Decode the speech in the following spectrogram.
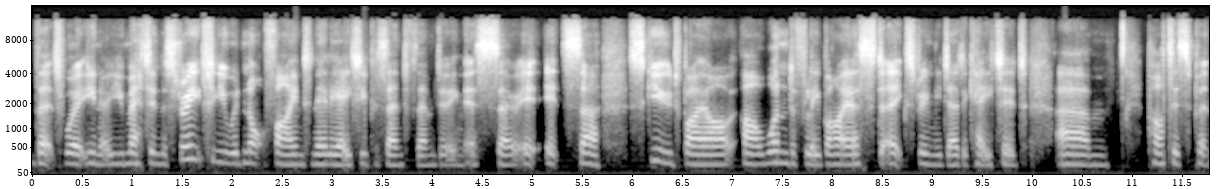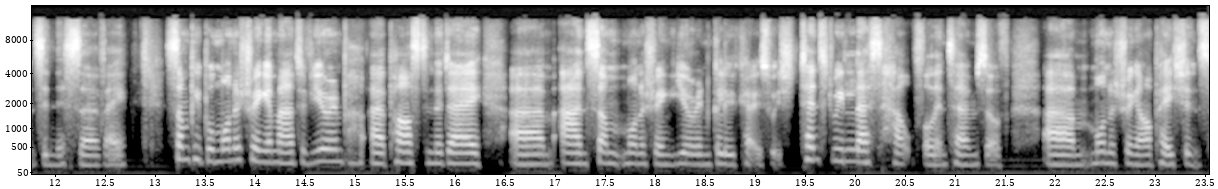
that were, you know, you met in the street, you would not find nearly 80% of them doing this. So it, it's uh, skewed by our, our wonderfully biased, extremely dedicated um, participants in this survey. Some people monitoring amount of urine uh, passed in the day um, and some monitoring urine glucose, which tends to be less helpful in terms of um, monitoring our patients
